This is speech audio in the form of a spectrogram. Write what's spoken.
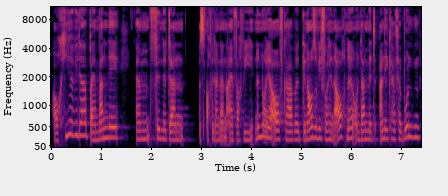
Auch hier wieder bei Monday ähm, findet dann ist auch wieder dann einfach wie eine neue Aufgabe, genauso wie vorhin auch, ne? Und dann mit Annika verbunden.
